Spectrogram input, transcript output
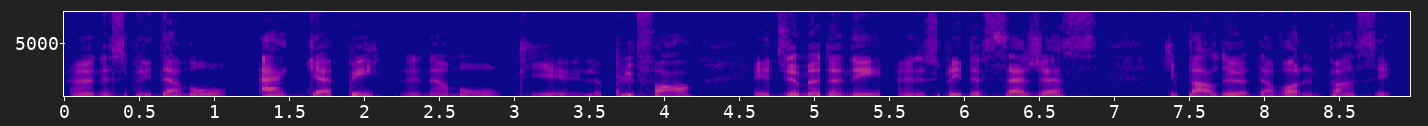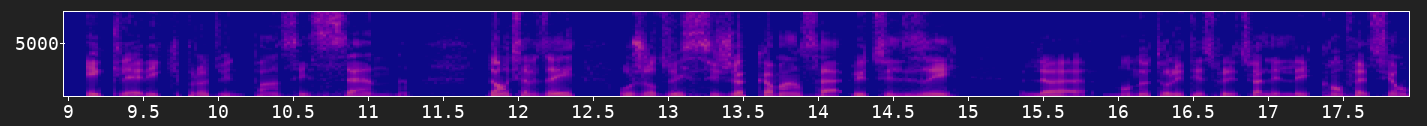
un esprit d'amour, agapé, un amour qui est le plus fort, et Dieu m'a donné un esprit de sagesse qui parle d'avoir une pensée éclairé qui produit une pensée saine. Donc, ça veut dire, aujourd'hui, si je commence à utiliser mon autorité spirituelle et les confessions,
